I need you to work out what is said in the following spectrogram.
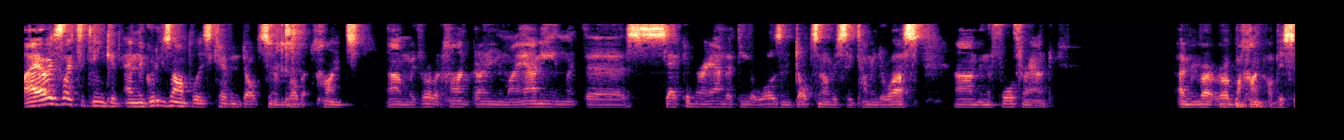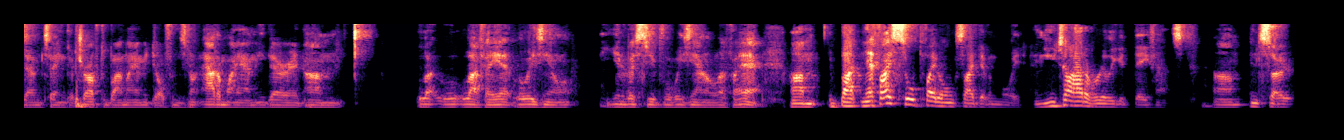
I always like to think of, and the good example is Kevin Dotson and Robert Hunt, um, with Robert Hunt going to Miami in like the second round, I think it was, and Dotson obviously coming to us um, in the fourth round and Robert Hunt, obviously, I'm saying got drafted by Miami Dolphins, not out of Miami. They're at um, Lafayette, Louisiana, University of Louisiana Lafayette. Um, but Nephi still played alongside Devin Lloyd, and Utah had a really good defense. Um, and so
